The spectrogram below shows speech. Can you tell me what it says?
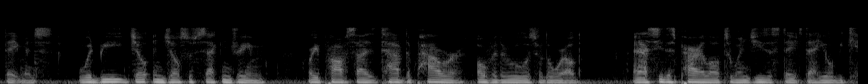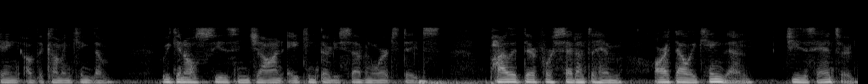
statements would be in Joseph's second dream, where he prophesied to have the power over the rulers of the world. And I see this parallel to when Jesus states that he will be king of the coming kingdom. We can also see this in John 18:37, where it states, "Pilate therefore said unto him, Art thou a king then? Jesus answered,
